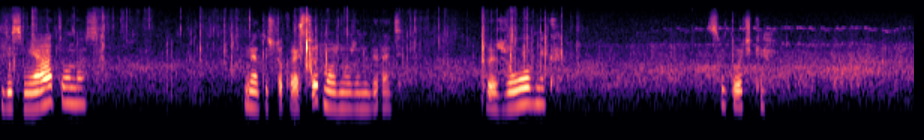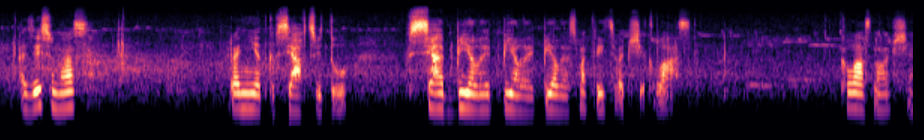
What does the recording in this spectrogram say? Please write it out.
Здесь мята у нас. Мята еще только растет, можно уже набирать. Крыжовник. Цветочки. А здесь у нас ранетка вся в цвету. Вся белая, белая, белая. Смотрите, вообще класс. Классно вообще.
